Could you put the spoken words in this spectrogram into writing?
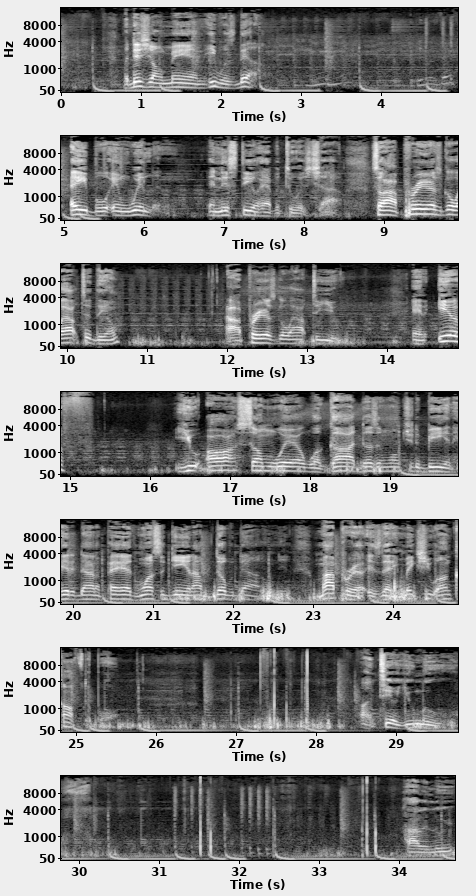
But this young man, he was there. Able and willing. And this still happened to his child. So our prayers go out to them. Our prayers go out to you. And if you are somewhere where God doesn't want you to be and headed down a path, once again, I'm double down on this. My prayer is that He makes you uncomfortable until you move. Hallelujah.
